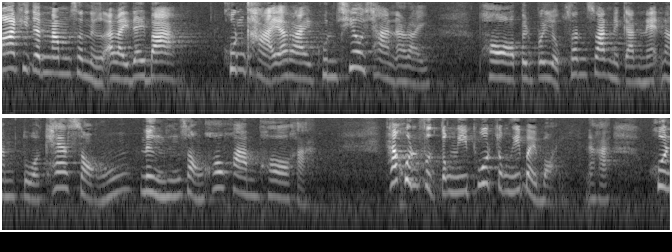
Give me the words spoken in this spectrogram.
มารถที่จะนำเสนออะไรได้บ้าง คุณขายอะไร คุณเชี่ยวชาญอะไร พอเป็นประโยคสั้น ๆ ในการแนะนำตัวแค่สองหนึ่งถึงสองข้อความพอค่ะ ถ้าคุณฝึกตรงนี้พูดตรงนี้บ่อย ๆ นะคะ คุณ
